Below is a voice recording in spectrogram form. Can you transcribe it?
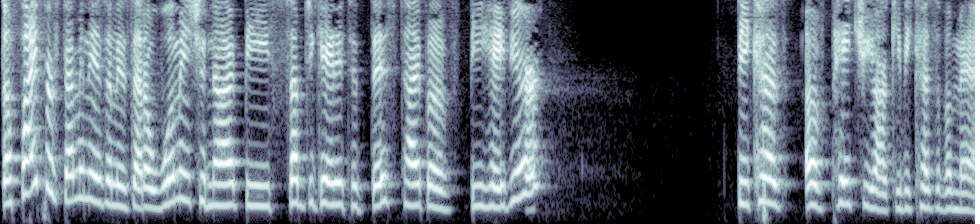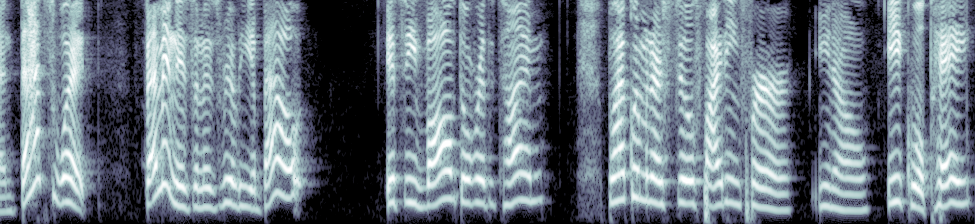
The fight for feminism is that a woman should not be subjugated to this type of behavior because of patriarchy, because of a man. That's what feminism is really about. It's evolved over the time. Black women are still fighting for, you know, equal pay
